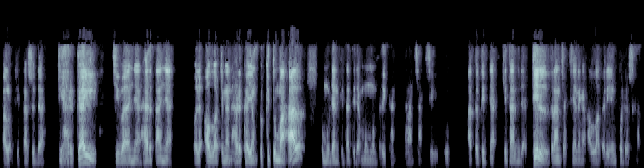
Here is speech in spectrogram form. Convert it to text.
kalau kita sudah dihargai jiwanya, hartanya oleh Allah dengan harga yang begitu mahal, kemudian kita tidak mau memberikan transaksi itu atau tidak kita tidak deal transaksinya dengan Allah tadi ini bodoh sekali.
